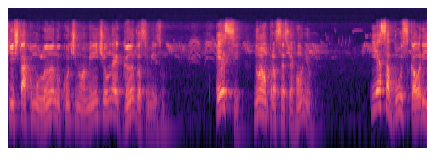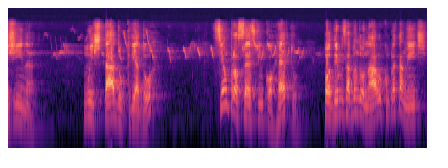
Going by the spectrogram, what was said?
que está acumulando continuamente ou negando a si mesmo. Esse não é um processo errôneo? E essa busca origina um estado criador? Se é um processo incorreto, podemos abandoná-lo completamente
